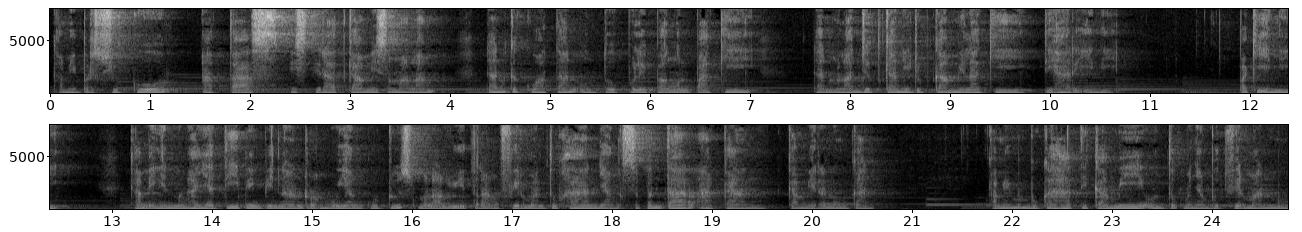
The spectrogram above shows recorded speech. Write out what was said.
Kami bersyukur atas istirahat kami semalam dan kekuatan untuk boleh bangun pagi dan melanjutkan hidup kami lagi di hari ini. Pagi ini kami ingin menghayati pimpinan rohmu yang kudus melalui terang firman Tuhan yang sebentar akan kami renungkan. Kami membuka hati kami untuk menyambut firman-Mu.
